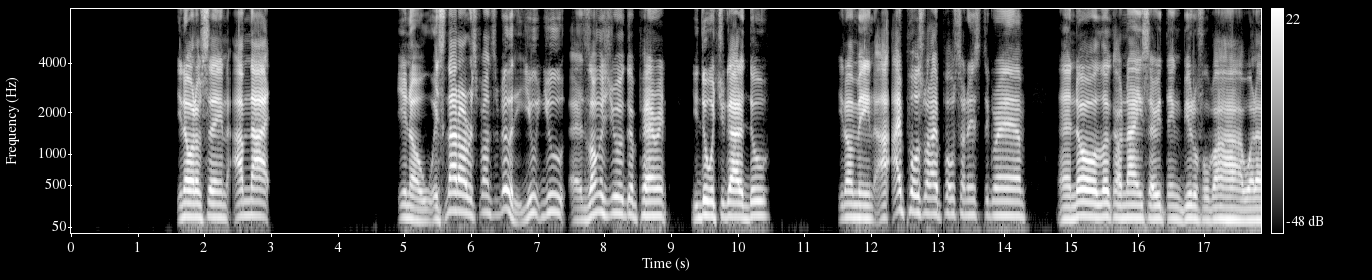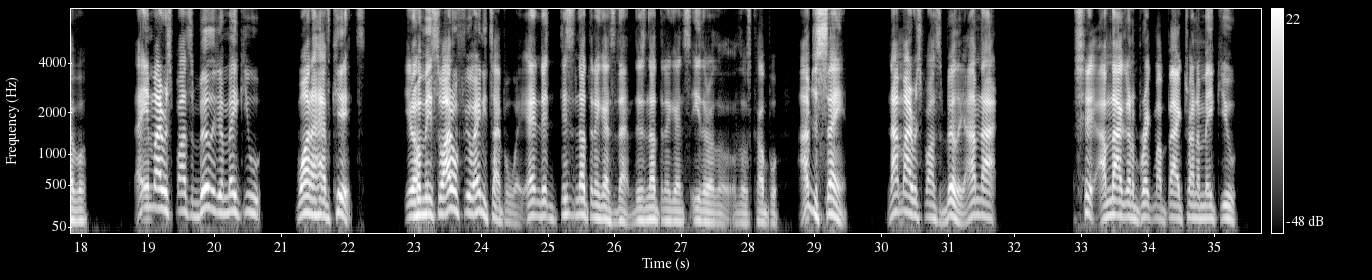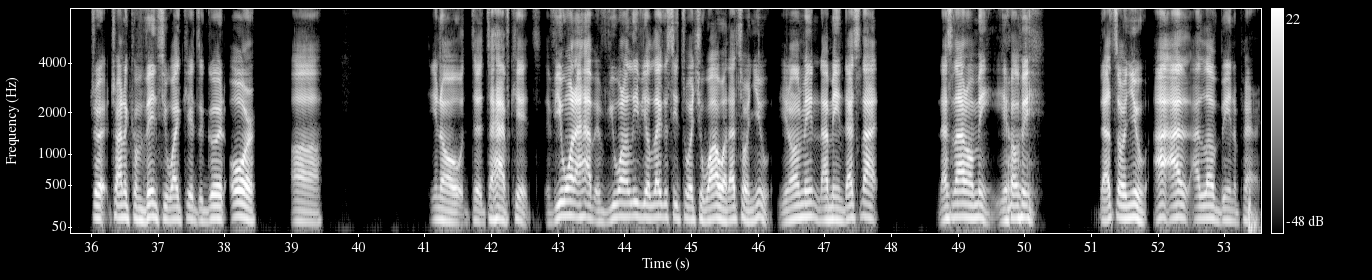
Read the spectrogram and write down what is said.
You know what I'm saying? I'm not. You know, it's not our responsibility. You you as long as you're a good parent, you do what you got to do. You know what I mean? I, I post what I post on Instagram, and oh look how nice everything, beautiful, blah whatever. That ain't my responsibility to make you want to have kids. You know what I mean? So I don't feel any type of way. And it, this is nothing against them. There's nothing against either of, the, of those couple. I'm just saying, not my responsibility. I'm not. Shit, I'm not gonna break my back trying to make you, try, trying to convince you why kids are good, or, uh, you know, to to have kids. If you want to have, if you want to leave your legacy to a chihuahua, that's on you. You know what I mean? I mean, that's not that's not on me. You know what I mean? That's on you. I I, I love being a parent.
